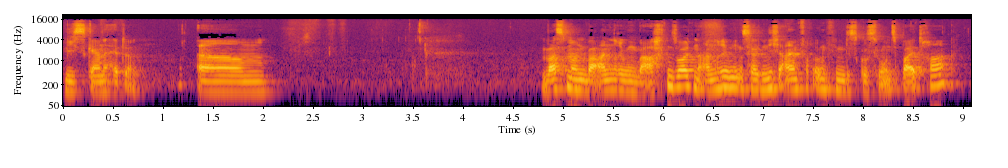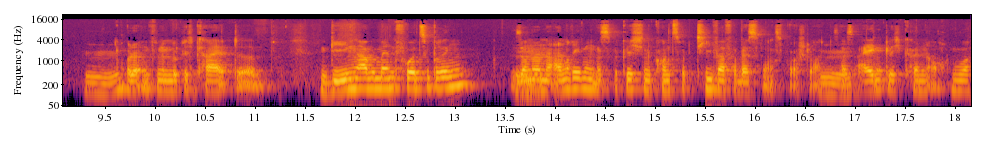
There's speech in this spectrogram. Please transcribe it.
wie ich es gerne hätte. Ähm, was man bei Anregungen beachten sollte, eine Anregung ist halt nicht einfach irgendwie ein Diskussionsbeitrag mhm. oder irgendwie eine Möglichkeit, äh, ein Gegenargument vorzubringen, mhm. sondern eine Anregung ist wirklich ein konstruktiver Verbesserungsvorschlag. Mhm. Das heißt, eigentlich können auch nur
